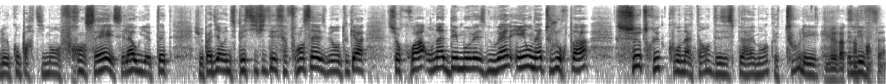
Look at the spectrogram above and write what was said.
le compartiment français, et c'est là où il y a peut-être, je ne vais pas dire une spécificité française, mais en tout cas, sur quoi on a des mauvaises nouvelles, et on n'a toujours pas ce truc qu'on attend désespérément que tous les... Le vaccin les- français.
